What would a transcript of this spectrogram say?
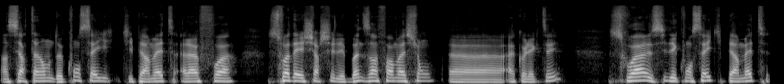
un certain nombre de conseils qui permettent à la fois soit d'aller chercher les bonnes informations à collecter, soit aussi des conseils qui permettent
